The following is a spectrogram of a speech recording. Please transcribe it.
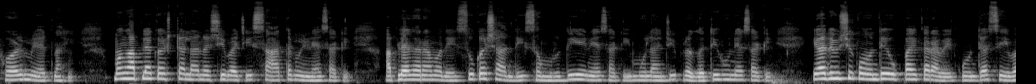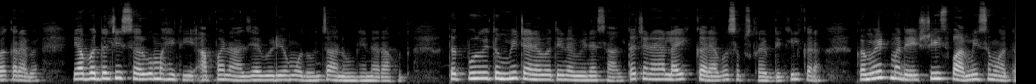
फळ मिळत नाही. मग आपल्या कष्टाला नशिबाची साथ मिळण्यासाठी आपल्या घरामध्ये सुखशांती समृद्धी येण्यासाठी मुलांची प्रगती होण्यासाठी या दिवशी कोणते उपाय करावे कोणत्या सेवा कराव्या याबद्दलची सर्व माहिती आपण आज या व्हिडिओमधून जाणून घेणार आहोत. तत्पूर्वी तुम्ही चॅनलवरती नवीन असाल तर चॅनलला लाईक करा व सबस्क्राईब देखील करा. कमेंटमध्ये श्री स्वामी समर्थ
